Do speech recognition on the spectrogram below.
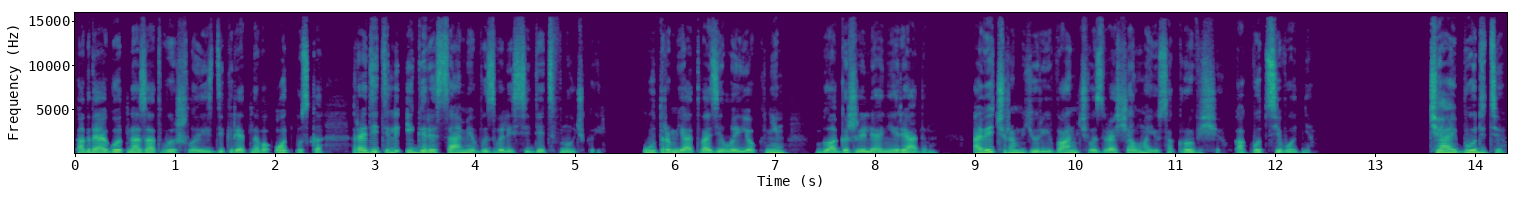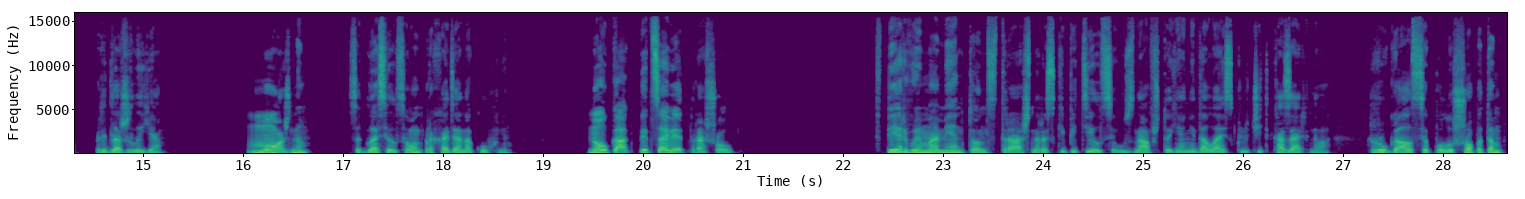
Когда я год назад вышла из декретного отпуска, родители Игоря сами вызвались сидеть с внучкой. Утром я отвозила ее к ним, благо жили они рядом, а вечером Юрий Иванович возвращал моё сокровище, как вот сегодня. «Чай будете?» — предложила я. «Можно», — согласился он, проходя на кухню. «Ну, как педсовет прошел? В первый момент он страшно раскипятился, узнав, что я не дала исключить Казаринова. Ругался полушепотом,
